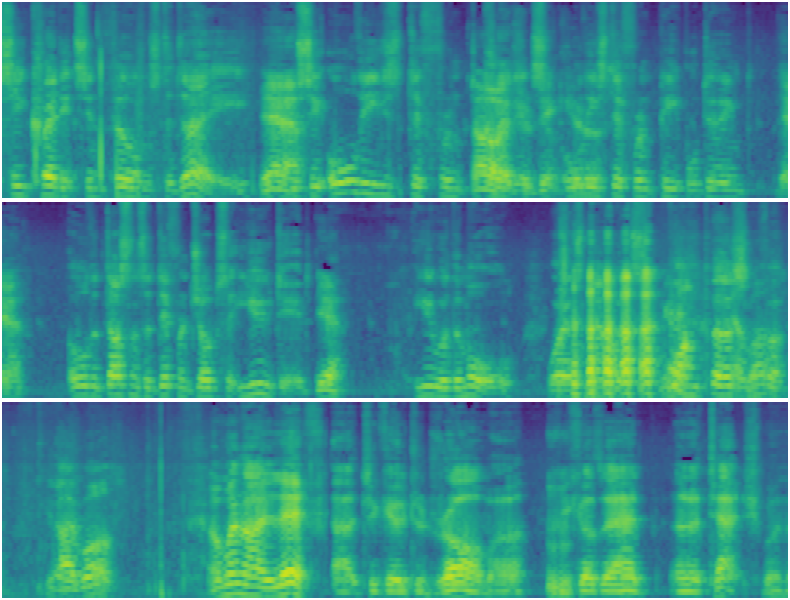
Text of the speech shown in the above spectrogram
see credits in films today, Yeah. you see all these different Oh, credits, all these different people doing Yeah. all the dozens of different jobs that you did. Yeah. You were them all, whereas now it's one person for. You know, I was. And when I left uh, to go to drama, because I had an attachment,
